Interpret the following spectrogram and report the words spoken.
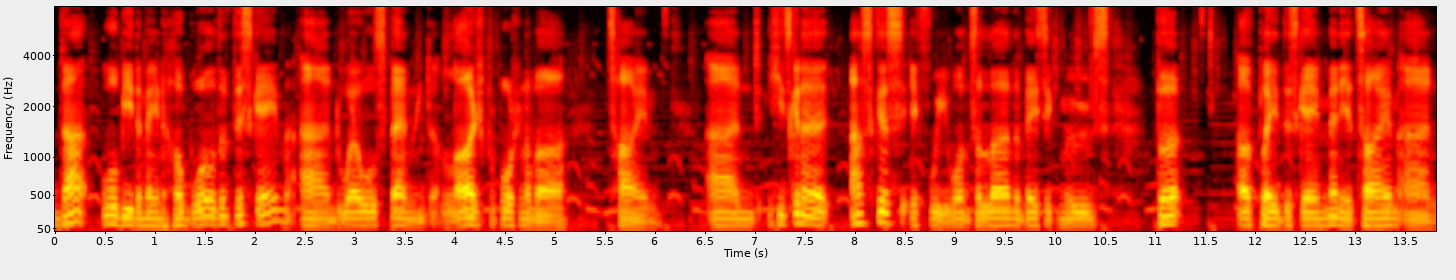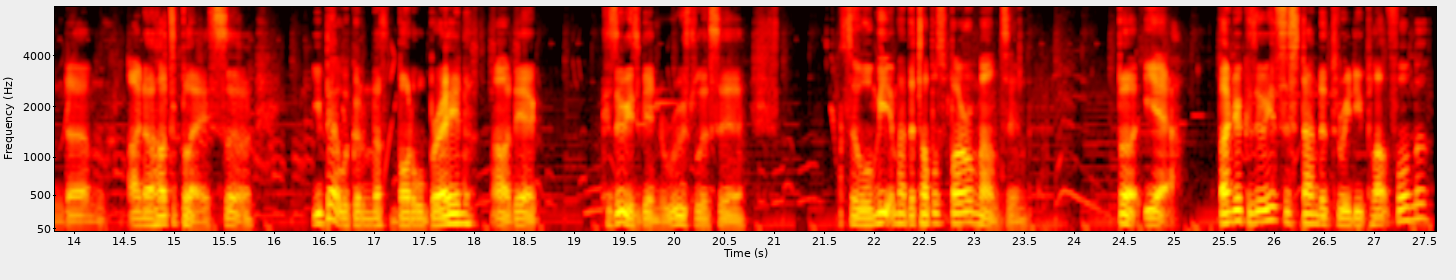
That will be the main hub world of this game, and where we'll spend a large proportion of our time. And he's gonna ask us if we want to learn the basic moves, but I've played this game many a time, and um, I know how to play, so you bet we're good enough, Bottle Brain. Oh dear, Kazooie's being ruthless here. So we'll meet him at the top of Spiral Mountain. But yeah, Banjo-Kazooie is a standard 3D platformer.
